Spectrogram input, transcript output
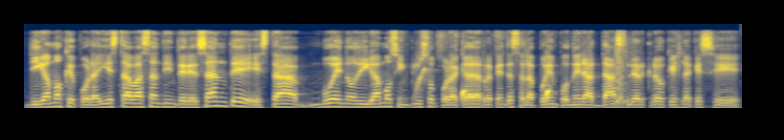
digamos que por ahí está bastante interesante, está bueno, digamos, incluso por acá de repente se la pueden poner a Dazzler, creo que es la que se,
